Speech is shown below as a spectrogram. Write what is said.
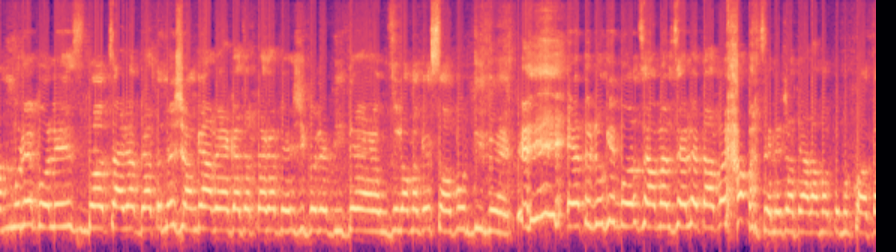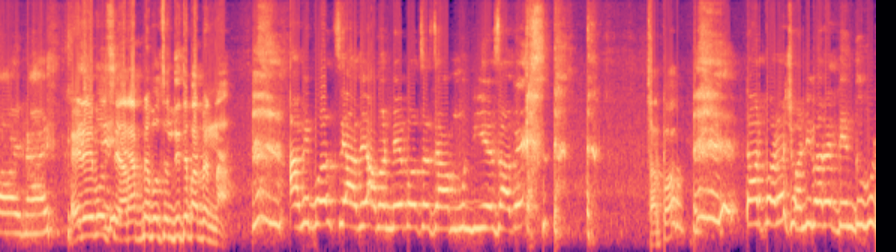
আম্মুরে বলিস চার বেতনের সঙ্গে আরও এক হাজার টাকা বেশি করে দিতে। হুজুর আমাকে সবর দিবে। এতটুকুই বলছে আমার ছেলে তারপরে আমার ছেলের সাথে আর আমার কোনো কথা হয় নাই। এটাই বলছে আর আপনি বলছেন দিতে পারবেন না। আমি বলছি আমি আমার মেয়ে বলছে যে আম্মু নিয়ে যাবে। তারপর? তারপরে শনিবারের দিন দুপুর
